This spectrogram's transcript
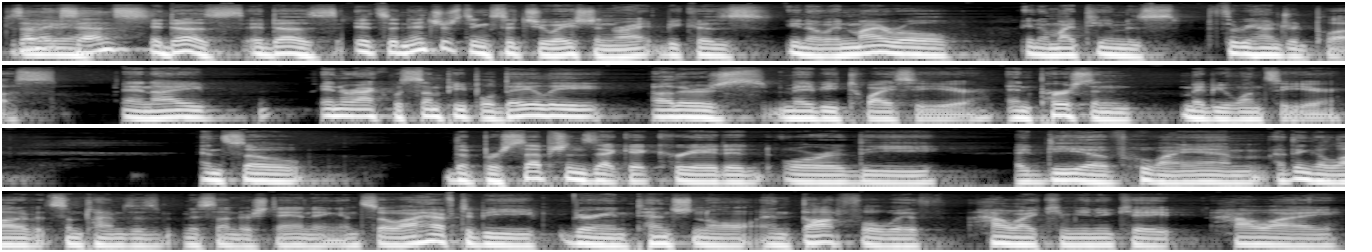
Does that yeah, make yeah. sense? It does. It does. It's an interesting situation, right? Because, you know, in my role, you know, my team is 300 plus and I interact with some people daily, others maybe twice a year, in person, maybe once a year. And so the perceptions that get created or the idea of who I am, I think a lot of it sometimes is misunderstanding. And so I have to be very intentional and thoughtful with how I communicate, how I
